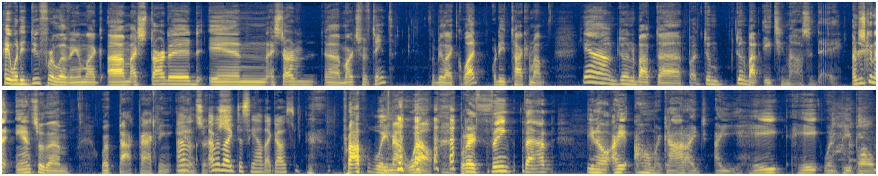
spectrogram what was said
"Hey, what do you do for a living?" I'm like, um, "I started in I started uh, March 15th." They'll be like, "What? What are you talking about?" Yeah, I'm doing about uh, doing, doing about 18 miles a day. I'm just gonna answer them with backpacking I, answers. I would like to see how that goes. probably not well, but I think that you know, I oh my god, I I hate hate when people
